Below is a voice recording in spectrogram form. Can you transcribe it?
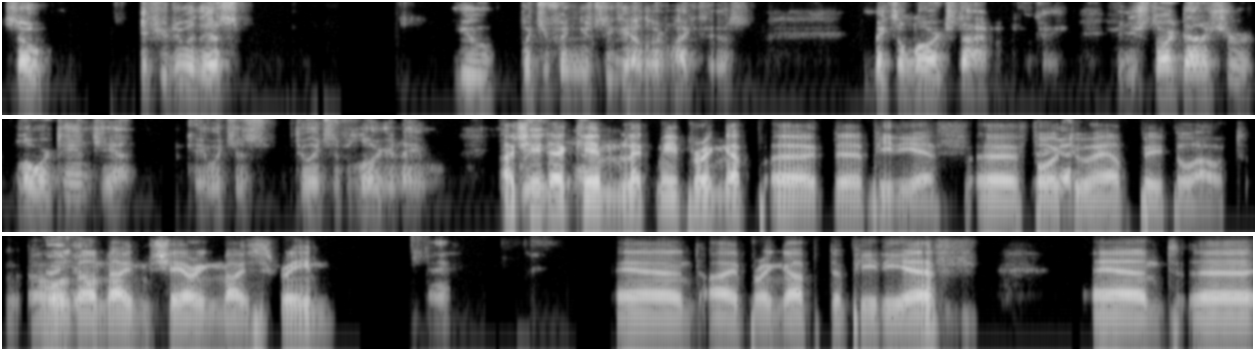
So if you're doing this, you put your fingers together like this, makes a large diamond, okay? And you start down at your lower tantien, okay, which is two inches below your navel. Ashida Kim, let me bring up uh, the PDF uh, for to help people out. Hold on, I'm sharing my screen. Okay. And I bring up the PDF. And uh,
